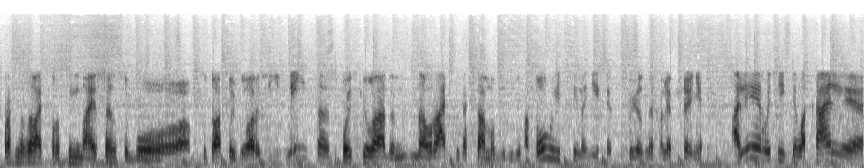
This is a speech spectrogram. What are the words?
прагназаваць просто не мае сэнсу, бо сітуацыя ў Беларусі не зменіцца. Польскія ўлады наўрад ці таксама будуць гатовы ісці на нейкае сур'ёзнае паляпшэнне. Але вось нейкія лакальныя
